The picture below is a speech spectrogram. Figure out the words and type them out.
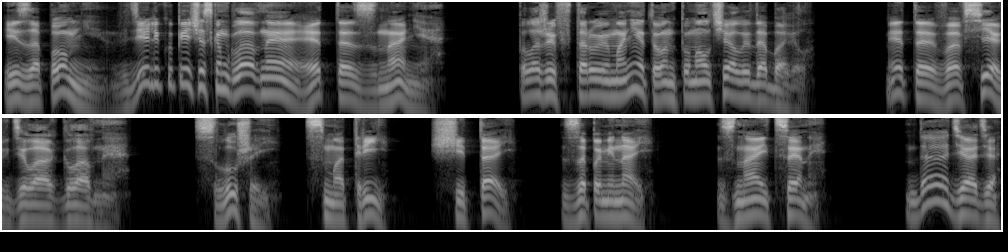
И запомни, в деле купеческом главное — это знание». Положив вторую монету, он помолчал и добавил. «Это во всех делах главное. Слушай, смотри, считай, запоминай, знай цены». «Да, дядя»,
